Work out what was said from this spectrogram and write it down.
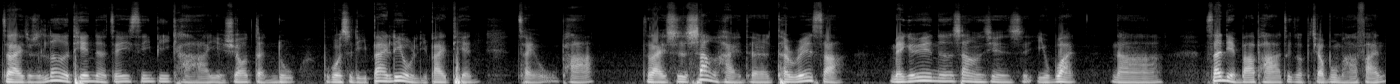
再来就是乐天的 JCB 卡也需要登录。不过是礼拜六、礼拜天才有五趴。再来是上海的 Teresa，每个月呢上限是一万，那三点八趴，这个比较不麻烦。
